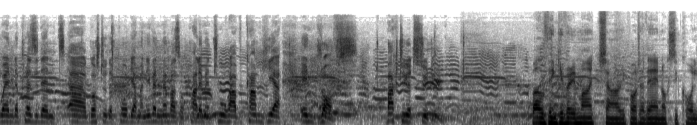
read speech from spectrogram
when the president goes to the podium, and even members of parliament who have come here in droves. Back to your studio. Well, thank you very much, uh, reporter there, Enock Sikolia.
